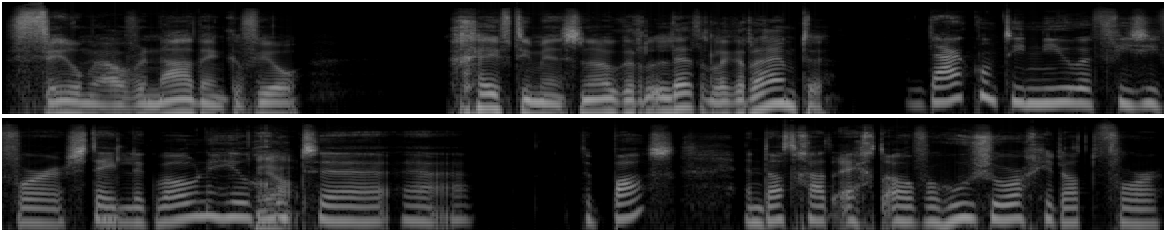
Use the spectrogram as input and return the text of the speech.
veel meer over nadenken. Veel, geef die mensen ook letterlijk ruimte. En daar komt die nieuwe visie voor stedelijk wonen heel Ja. goed eh, eh, te pas. En dat gaat echt over hoe zorg je dat voor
